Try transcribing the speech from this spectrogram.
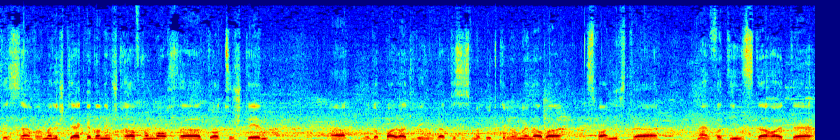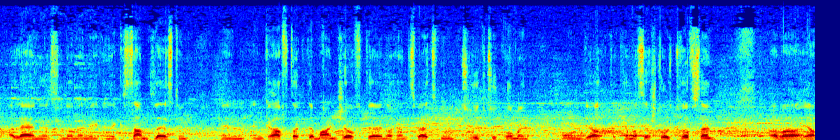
das ist einfach meine Stärke, dann im Strafraum auch äh, dort zu stehen, äh, wo der Ball halt liegen bleibt. Das ist mir gut gelungen, aber es war nicht äh, mein Verdienst da heute alleine, sondern eine, eine Gesamtleistung, ein, ein, Kraftakt der Mannschaft, äh, nach einem 2 Minuten zurückzukommen und ja, da kann man sehr stolz drauf sein. Aber ja,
